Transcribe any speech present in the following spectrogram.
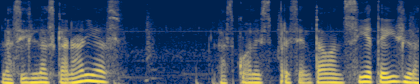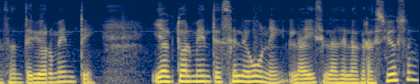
Las Islas Canarias, las cuales presentaban siete islas anteriormente y actualmente se le une la isla de la Graciosa,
